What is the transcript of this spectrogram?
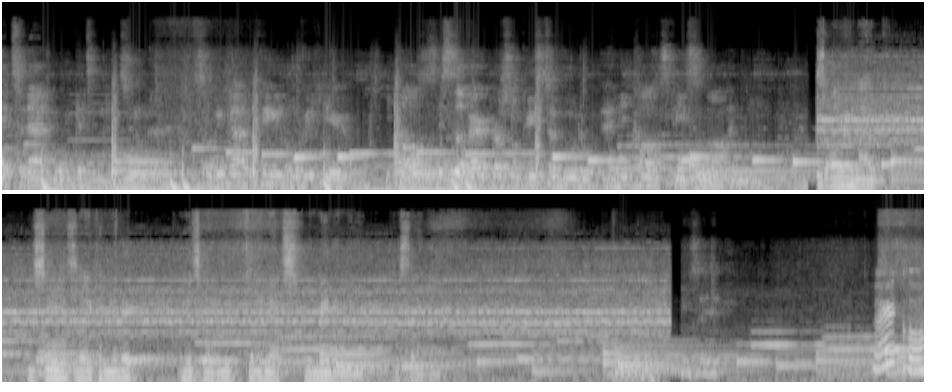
Get to that when we get to the next room. So we got a painting over here. He calls this is a very personal piece to Voodoo, and he calls this piece Ma and Me. It's only like you see it's like a minute and it's gonna loop for the next remaining minute. Just like that. Very cool.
